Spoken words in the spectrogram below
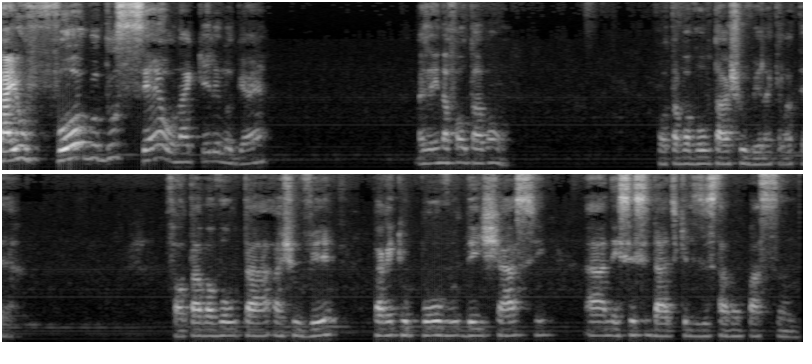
Caiu fogo do céu naquele lugar. Mas ainda faltava um. Faltava voltar a chover naquela terra. Faltava voltar a chover para que o povo deixasse a necessidade que eles estavam passando.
